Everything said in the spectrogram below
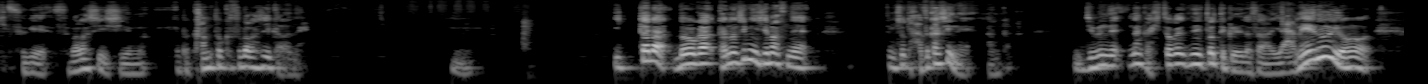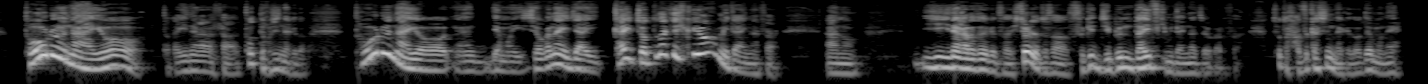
すげえ、素晴らしい CM。やっぱ監督素晴らしいからね。うん。行ったら動画楽しみにしてますね。でもちょっと恥ずかしいね。なんか。自分で、なんか人がね、撮ってくれたさ、やめろよ撮るなよとか言いながらさ、撮ってほしいんだけど、撮るなよでもしょうがない。じゃあ一回ちょっとだけ弾くよみたいなさ、あの、言いながら撮るけどさ、一人だとさ、すげえ自分大好きみたいになっちゃうからさ、ちょっと恥ずかしいんだけど、でもね、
